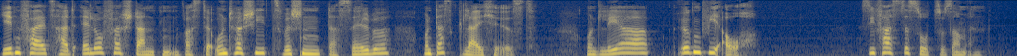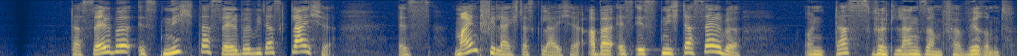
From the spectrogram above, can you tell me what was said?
Jedenfalls hat Ello verstanden, was der Unterschied zwischen dasselbe und das gleiche ist. Und Lea irgendwie auch. Sie fasst es so zusammen. Dasselbe ist nicht dasselbe wie das gleiche. Es meint vielleicht das gleiche, aber es ist nicht dasselbe. Und das wird langsam verwirrend.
